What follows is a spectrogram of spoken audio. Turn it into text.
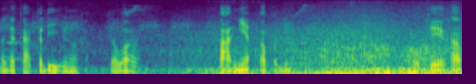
บรรยากาศก็ดีอยู่นะครับ แต่ว่าปลาเงียบครับวันนี้ โอเคครับ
